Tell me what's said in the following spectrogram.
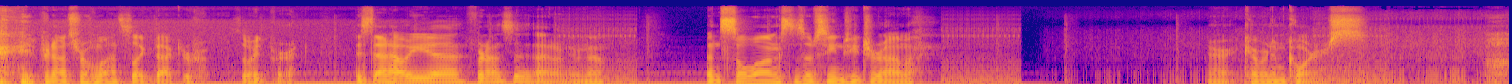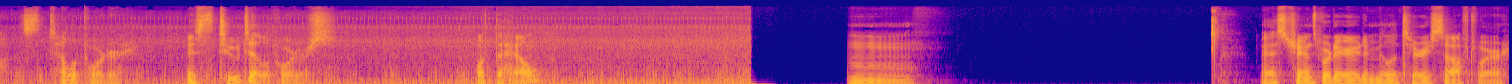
he pronounced robots like Dr. Zoidberg. Is that how he uh, pronounced it? I don't even know. Been so long since I've seen Futurama. Alright, covered in corners. Oh, it's the teleporter. It's two teleporters. What the hell? Hmm. Mass transport area to military software.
